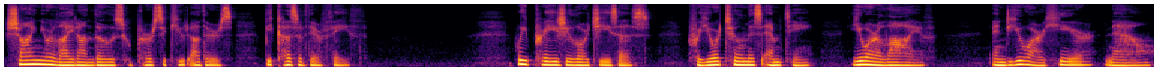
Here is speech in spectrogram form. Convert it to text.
shine your light on those who persecute others because of their faith. We praise you, Lord Jesus, for your tomb is empty, you are alive, and you are here now.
